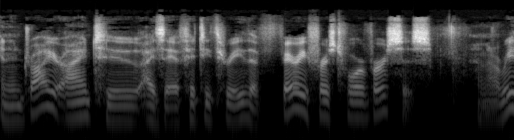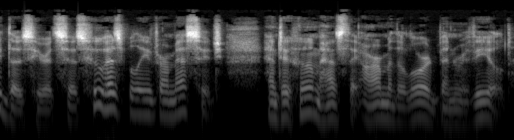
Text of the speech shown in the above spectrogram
And draw your eye to Isaiah 53, the very first four verses. And I'll read those here. It says, Who has believed our message? And to whom has the arm of the Lord been revealed?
